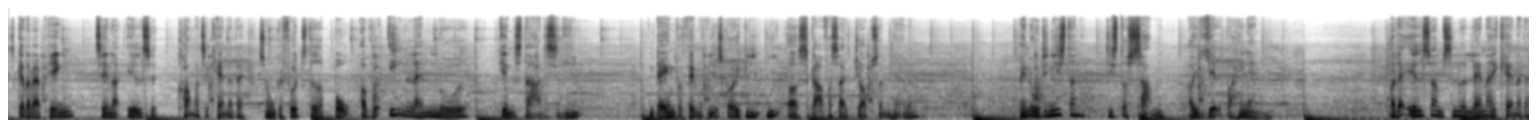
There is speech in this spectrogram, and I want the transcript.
skal der være penge til, når Else kommer til Canada, så hun kan få et sted at bo og på en eller anden måde genstarte sit liv. En dame på 85 går ikke lige ud og skaffer sig et job sådan her, vel? Men odinisterne, de står sammen og hjælper hinanden. Og da Else om sider lander i Canada,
